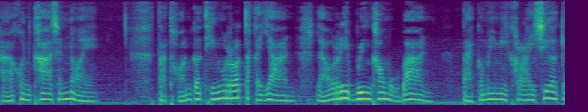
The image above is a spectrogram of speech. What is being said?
หาคนฆ่าฉันหน่อย ตาถอนก็ทิ้งรถจักรยาน แล้วรีบวิ่งเข้าหมู่บ้าน แต่ก็ไม่มีใครเชื่อแก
